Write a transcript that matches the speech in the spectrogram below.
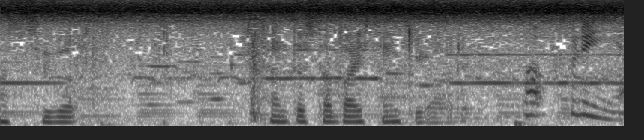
あすごい。ちゃんとした焙煎機がある。あプリンや。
